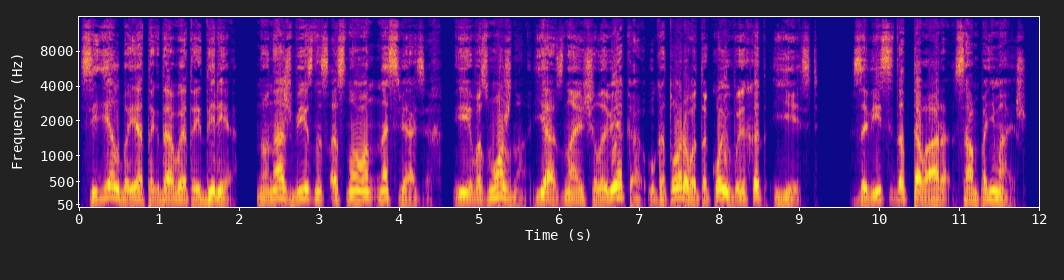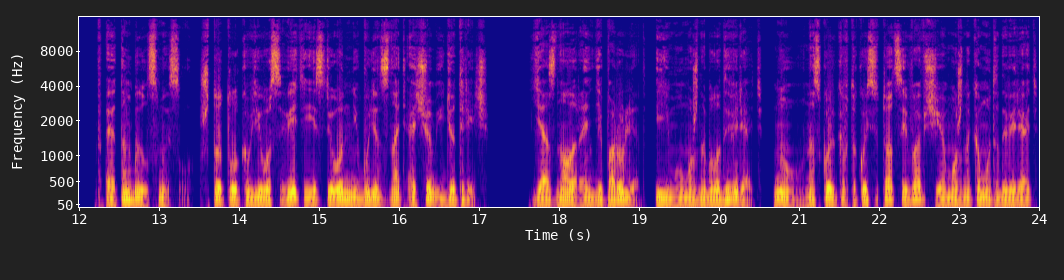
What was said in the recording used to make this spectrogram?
Сидел бы я тогда в этой дыре, но наш бизнес основан на связях, и, возможно, я знаю человека, у которого такой выход есть. Зависит от товара, сам понимаешь. В этом был смысл. Что толку в его совете, если он не будет знать, о чем идет речь? Я знал Рэнди пару лет, и ему можно было доверять. Ну, насколько в такой ситуации вообще можно кому-то доверять?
